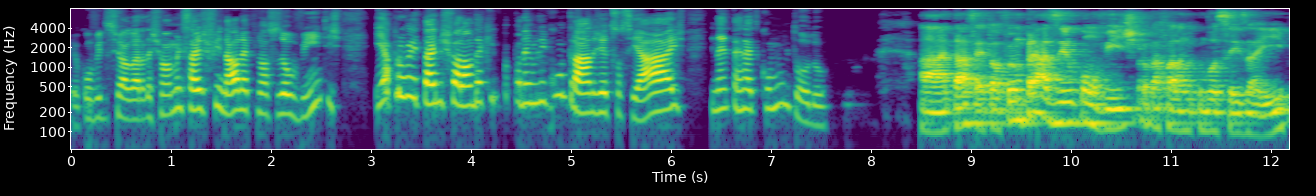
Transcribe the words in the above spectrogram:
Eu convido o senhor agora a deixar uma mensagem final né, para os nossos ouvintes e aproveitar e nos falar onde é que podemos encontrar nas redes sociais e na internet como um todo. Ah, tá certo. Foi um prazer o convite para estar falando com vocês aí.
